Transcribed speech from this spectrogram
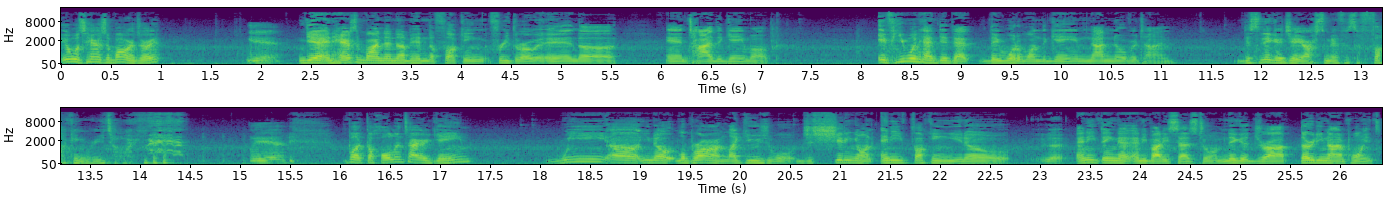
it was Harrison Barnes, right? Yeah. Yeah, and Harrison Barnes ended up hitting the fucking free throw and uh and tied the game up. If he wouldn't have did that, they would have won the game, not in overtime. This nigga J.R. Smith is a fucking retard. Yeah. but the whole entire game, we uh you know LeBron like usual just shitting on any fucking you know uh, anything that anybody says to him. Nigga dropped 39 points,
